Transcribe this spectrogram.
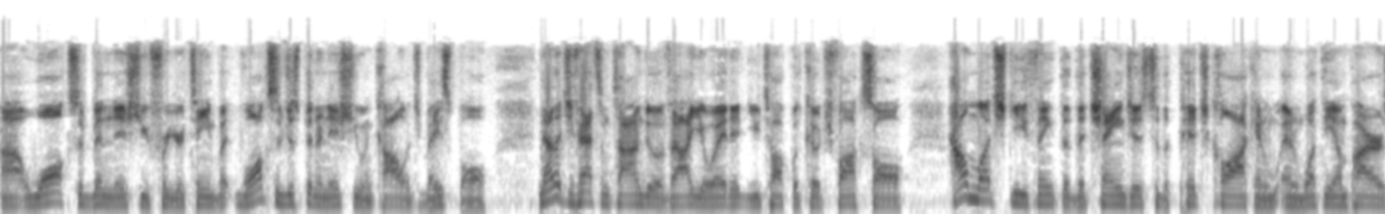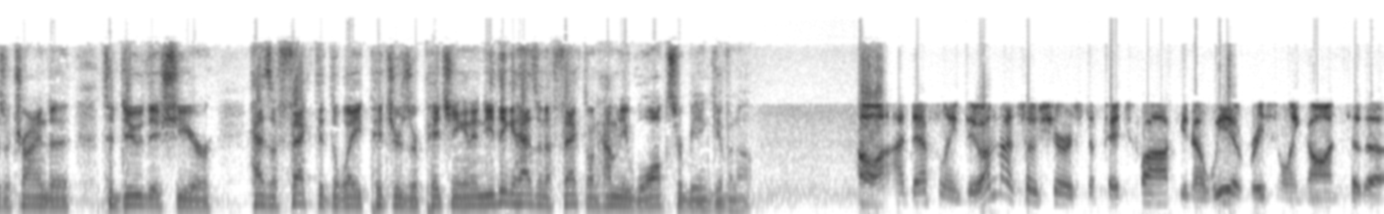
Uh, walks have been an issue for your team, but walks have just been an issue in college baseball. Now that you've had some time to evaluate it, you talk with Coach Foxhall. How much do you think that the changes to the pitch clock and, and what the umpires are trying to, to do this year has affected the way pitchers are pitching? And do you think it has an effect on how many walks are being given up? Oh, I definitely do. I'm not so sure it's the pitch clock. You know, we have recently gone to the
